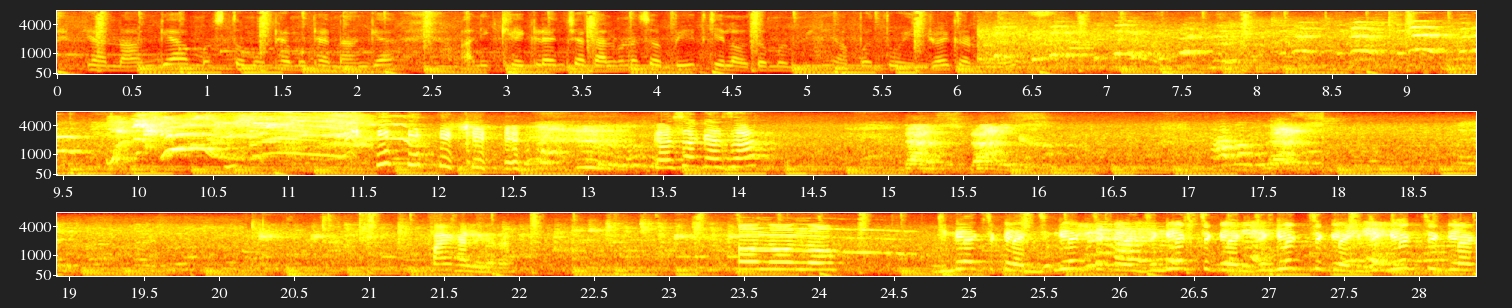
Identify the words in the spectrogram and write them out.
ह्या नांग्या मस्त मोठ्या मोठ्या नांग्या. आणि खेकड्यांच्या कालवणाचा बेत केला होता मम्मीने. आपण तो एन्जॉय करणार आहोत. कसा कसा? डान्स डान्स डान्स पाय खाली करा. नो नो नो जिंगलेक चिकलेक जिंगलेक चिकलेक जिंगलेक चिकलेक जिंगलेक चिकलेक जिंगलेक चिकलेक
